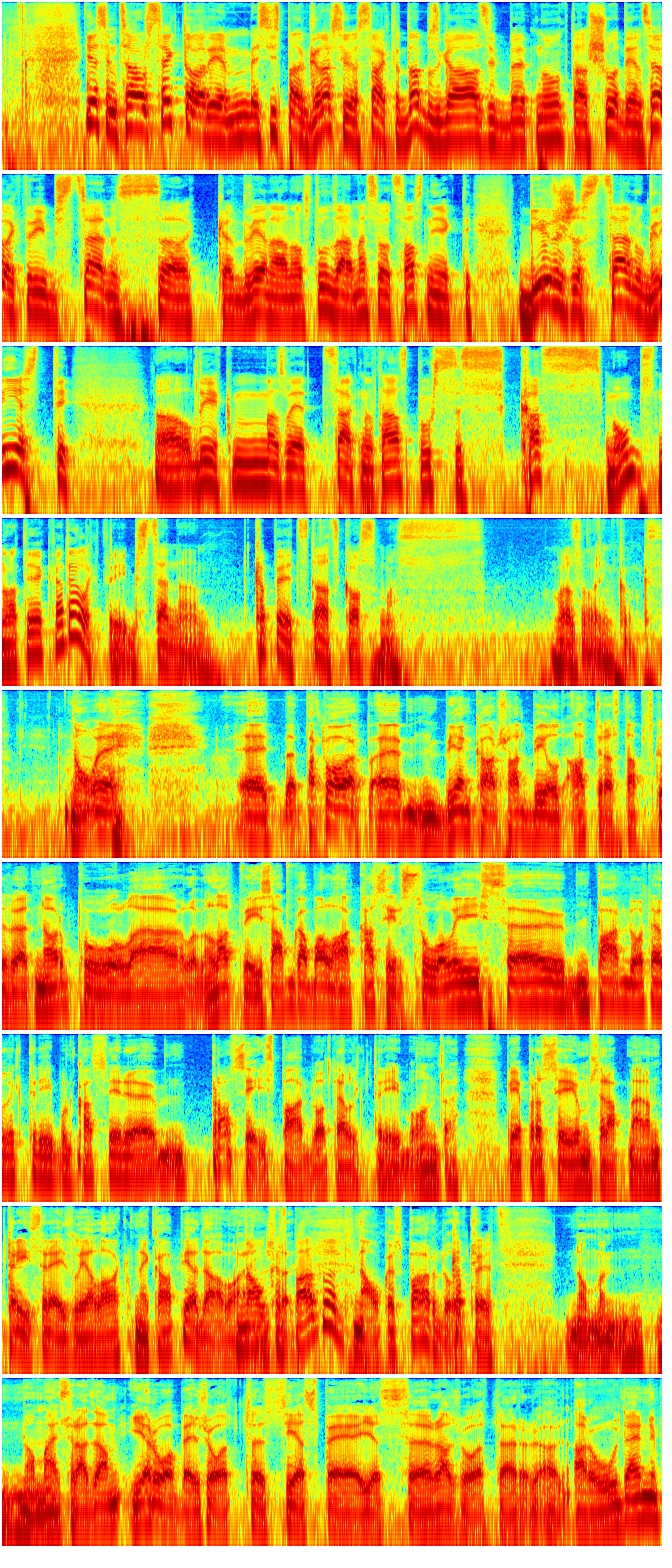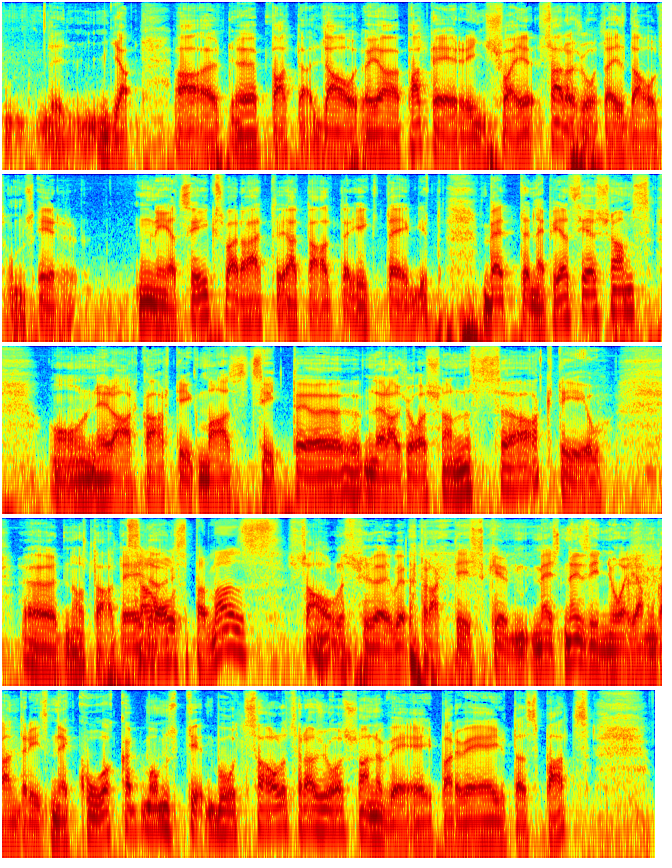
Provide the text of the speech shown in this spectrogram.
Iesim cauri sektoriem. Es vispār grasījos sākt ar dabasgāzi, bet nu, tā šodienas elektrības cenas, kad vienā no stundām esot sasniegti biržas cenu griezti liek mazliet sākt no tās puses, kas mums notiek ar elektrības cenām. Kāpēc tāds kosmos, Vazaliņkungs? Nu, e, e, Par to var e, vienkārši atbild, atrast, apskatot Nordpūla Latvijas apgabalā, kas ir solījis pārdot elektrību un kas ir prasījis pārdot elektrību. Un pieprasījums ir apmēram trīs reizes lielāks nekā piedāvājums. Nav kas pārdot? Nav kas pārdot. Kāpēc? Nu, nu, mēs redzam, ierobežotas iespējas ražot ar, ar ūdeni. Ja, pat, daudz, ja patēriņš vai saražotais daudzums ir niecīgs, varētu ja tā teikt, bet nepieciešams un ir ārkārtīgi maz citu eh, ražošanas aktīvu. Eh, no tādēļ, saules par maz. Saules eh, praktiski mēs neziņojam gandrīz neko, kad mums būtu saules ražošana, vēja par vēju tas pats.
